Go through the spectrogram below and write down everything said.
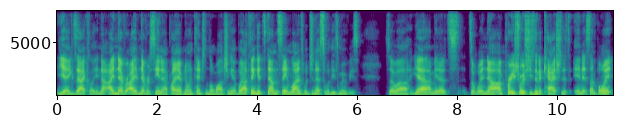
Yeah, exactly. Now I never, I have never seen it. I probably have no intentions on watching it, but I think it's down the same lines with Janessa with these movies. So uh, yeah, I mean it's it's a win now. I'm pretty sure she's gonna cash this in at some point,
